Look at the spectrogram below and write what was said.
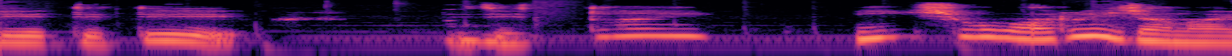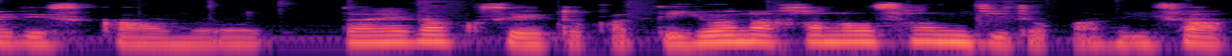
えてて、うん絶対印象悪いじゃないですか、もう。大学生とかって夜中の3時とかにさ、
